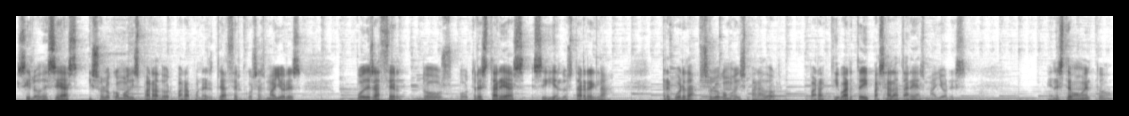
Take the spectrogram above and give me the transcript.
Si lo deseas y solo como disparador para ponerte a hacer cosas mayores, puedes hacer dos o tres tareas siguiendo esta regla. Recuerda, solo como disparador, para activarte y pasar a tareas mayores. En este momento,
